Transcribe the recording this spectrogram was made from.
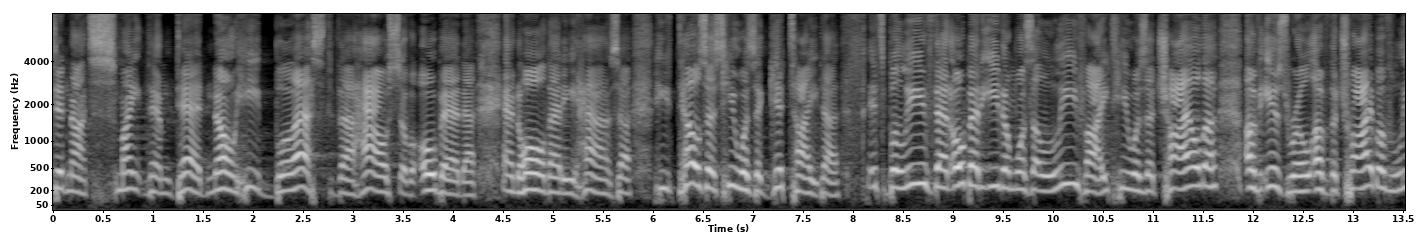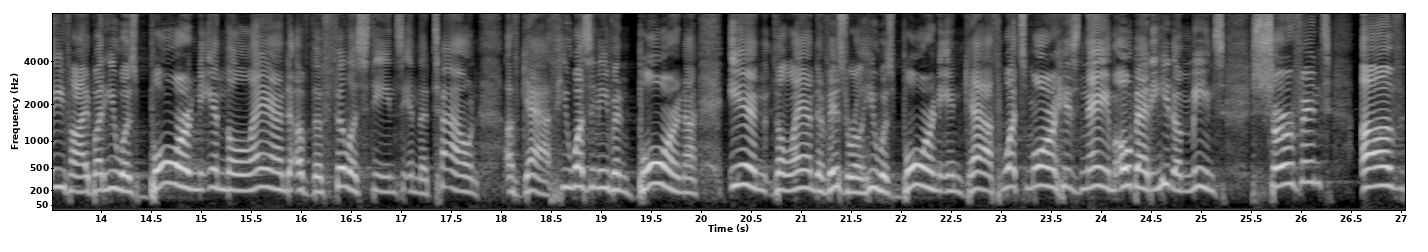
did not smite them dead. No, he blessed the house of Obed uh, and all that he has. He tells us he was a Gittite. It's believed that Obed Edom was a Levite. He was a child of Israel, of the tribe of Levi, but he was born in the land of the Philistines in the town of Gath. He was wasn't even born uh, in the land of Israel. He was born in Gath. What's more, his name, Obed Edom, means servant of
